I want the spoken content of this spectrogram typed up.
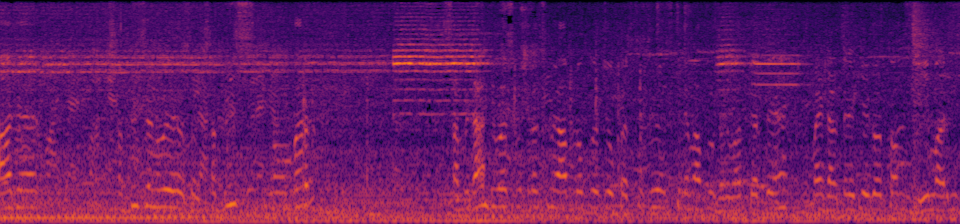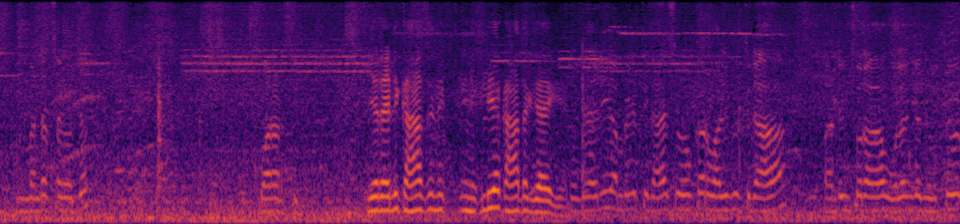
आज छब्बीस जनवरी छब्बीस नवंबर संविधान दिवस के उपलक्ष्य में आप लोग को जो उपस्थित है इसके लिए हम आप लोग धन्यवाद करते हैं। मैं डॉक्टर ए के गौतम भीम आर्मी मंडल संयोजक वाराणसी। ये रैली कहाँ से निकली है? कहाँ तक जाएगी? तो रैली अंबेडकर तिराहे से होकर वाजीपुर तिराहा पाटिंग चौराहा वलनगंज होते हुए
